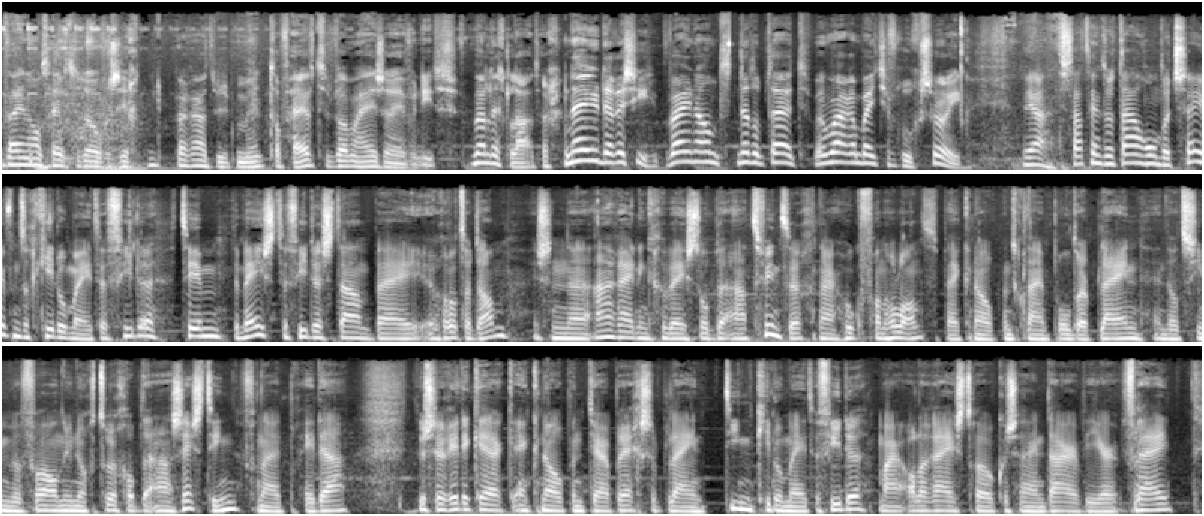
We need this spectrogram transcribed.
Wijnand heeft het overzicht niet paraat op dit moment. Of hij heeft het wel, maar hij is er even niet. Wellicht later. Nee, daar is hij. Wijnand, net op tijd. We waren een beetje vroeg, sorry. Ja, het staat in totaal 170 kilometer file. Tim, de meeste files staan bij Rotterdam. Er is een uh, aanrijding geweest op de A20 naar Hoek van Holland... bij knooppunt Kleinpolderplein. En dat zien we vooral nu nog terug op de A16 vanuit Breda. Tussen Ridderkerk en knooppunt Terbrechtseplein 10 kilometer file... maar alle rijstroken zijn daar weer vrij. Er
